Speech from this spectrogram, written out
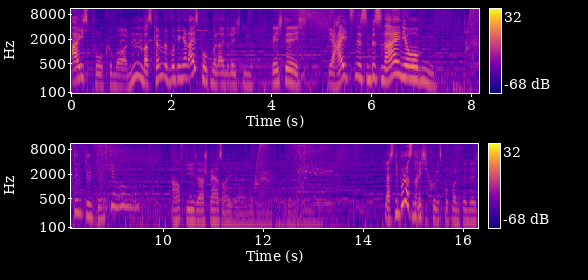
Eis-Pokémon. Hm, was können wir wohl gegen ein Eis-Pokémon einrichten? Richtig. Wir heizen es ein bisschen ein hier oben. Dun, dun, dun, Auf dieser Sperrsäule. Ja, Snibuna ist ein richtig cooles Pokémon, finde ich.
